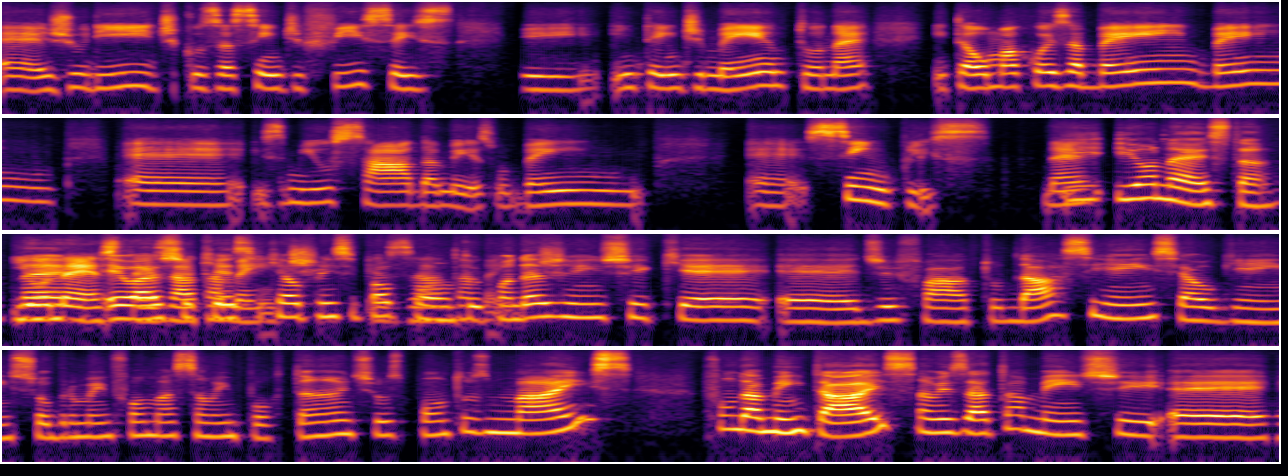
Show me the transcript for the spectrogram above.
eh, jurídicos assim difíceis de entendimento, né? Então uma coisa bem, bem eh, esmiuçada mesmo, bem eh, simples, né? E, e honesta, E né? honesta, Eu acho que esse que é o exatamente, principal ponto. Quando a exatamente. gente quer, é, de fato, dar ciência a alguém sobre uma informação importante, os pontos mais fundamentais são exatamente é,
